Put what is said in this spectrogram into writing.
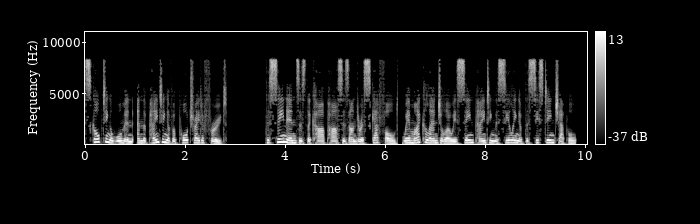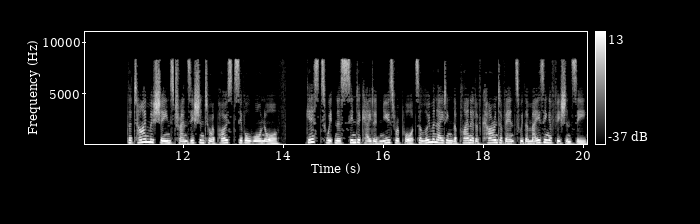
sculpting a woman, and the painting of a portrait of fruit. The scene ends as the car passes under a scaffold, where Michelangelo is seen painting the ceiling of the Sistine Chapel. The Time Machines transition to a post-Civil War North. Guests witness syndicated news reports illuminating the planet of current events with amazing efficiency.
